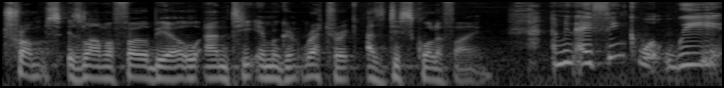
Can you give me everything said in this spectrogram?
Trump's Islamophobia or anti immigrant rhetoric as disqualifying? I mean, I think what we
